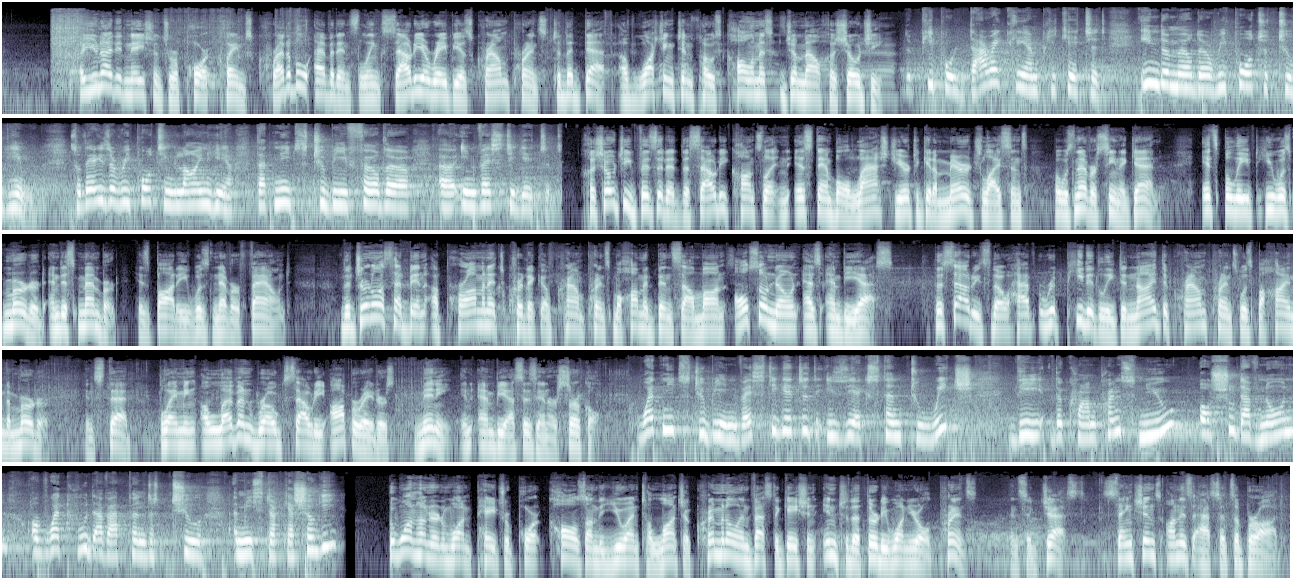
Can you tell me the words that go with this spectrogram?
A United Nations report claims credible evidence links Saudi Arabia's crown prince to the death of Washington Post columnist Jamal Khashoggi. The people directly implicated in the murder reported to him. So there is a reporting line here that needs to be further uh, investigated. Khashoggi visited the Saudi consulate in Istanbul last year to get a marriage license, but was never seen again. It's believed he was murdered and dismembered. His body was never found. The journalist had been a prominent critic of Crown Prince Mohammed bin Salman, also known as MBS. The Saudis, though, have repeatedly denied the Crown Prince was behind the murder, instead, blaming 11 rogue Saudi operators, many in MBS's inner circle. What needs to be investigated is the extent to which the, the Crown Prince knew or should have known of what would have happened to Mr. Khashoggi. The 101 page report calls on the UN to launch a criminal investigation into the 31 year old prince and suggests sanctions on his assets abroad.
